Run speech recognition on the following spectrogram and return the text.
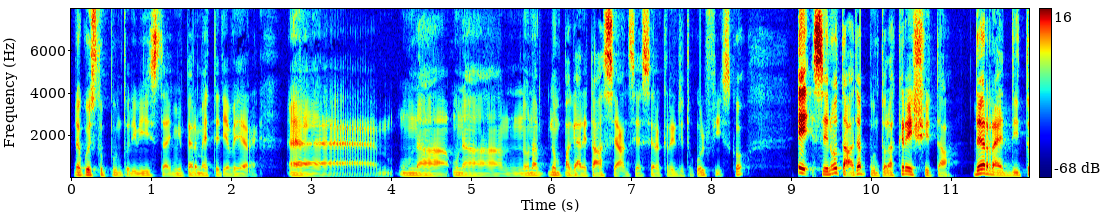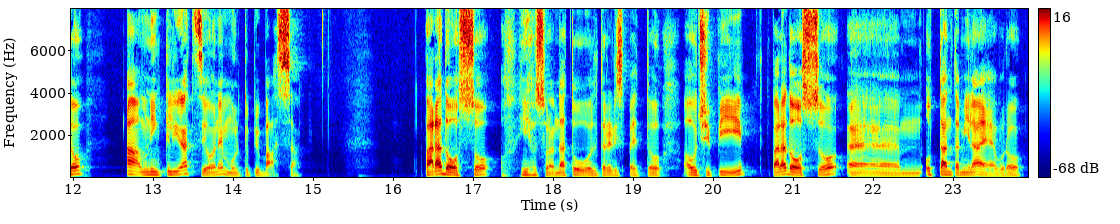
da questo punto di vista e mi permette di avere eh, una, una non, non pagare tasse, anzi essere a credito col fisco. E se notate appunto la crescita del reddito ha un'inclinazione molto più bassa. Paradosso, io sono andato oltre rispetto a OCP Paradosso, ehm, 80.000 euro,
